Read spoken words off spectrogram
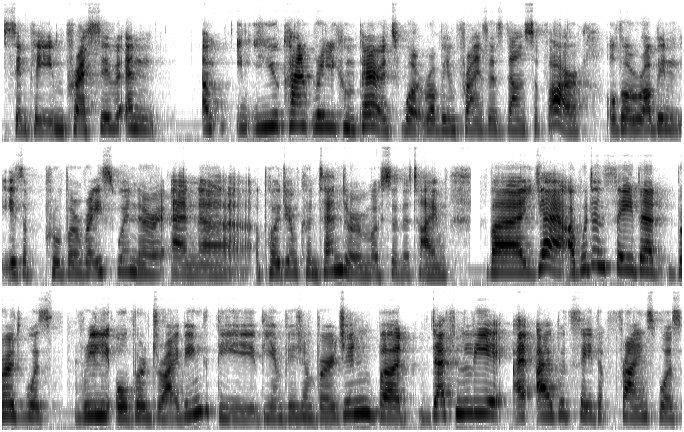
simply impressive, and um, you can't really compare it to what Robin Frijns has done so far. Although Robin is a proven race winner and uh, a podium contender most of the time, but yeah, I wouldn't say that Bird was really overdriving the the Envision Virgin, but definitely I, I would say that Frijns was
